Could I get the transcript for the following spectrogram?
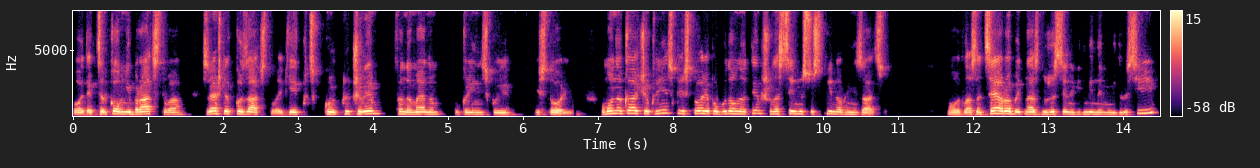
от, як церковні братства, зрештою козацтво, яке є ключовим феноменом української історії. Умовно кажучи, українська історія побудована тим, що у нас сильна суспільна організація. От, власне, це робить нас дуже сильно відмінними від Росії.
